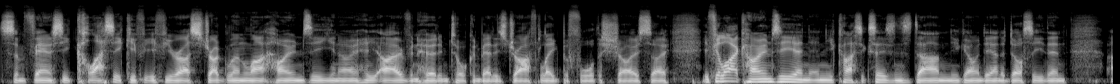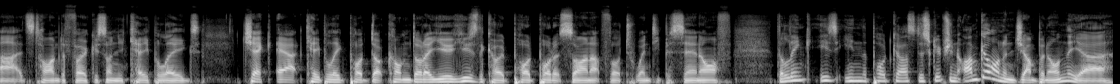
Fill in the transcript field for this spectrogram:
some fantasy classic. If, if you're uh, struggling like Holmesy, you know, he, I even heard him talking about his draft league before the show. So if you like Holmesy and, and your classic season's done, you're going down to Dossy, then uh, it's time to focus on your Keeper Leagues check out keeperleaguepod.com.au. Use the code PODPOD at sign up for 20% off. The link is in the podcast description. I'm going and jumping on the uh,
